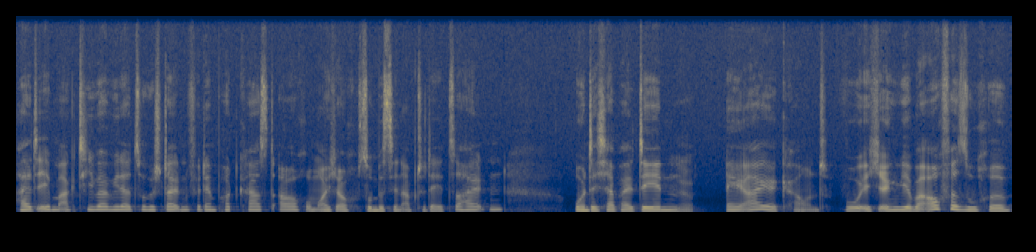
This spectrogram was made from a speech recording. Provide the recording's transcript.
halt eben aktiver wieder zu gestalten für den Podcast auch, um euch auch so ein bisschen up to date zu halten. Und ich habe halt den AI-Account, wo ich irgendwie aber auch versuche,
